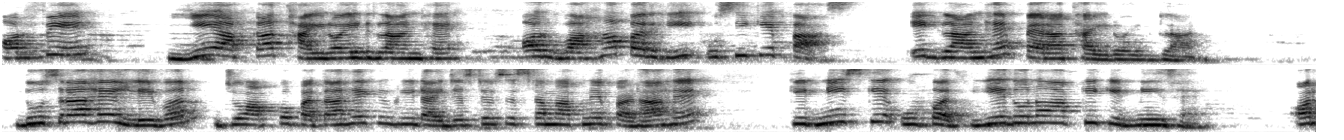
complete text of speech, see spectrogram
और फिर ये आपका थायराइड ग्लैंड है और वहाँ पर ही उसी के पास एक ग्लैंड है पैराथाइरॉइड ग्लैंड दूसरा है लिवर, जो आपको पता है क्योंकि डाइजेस्टिव सिस्टम आपने पढ़ा है। किडनीज के ऊपर, ये दोनों आपकी किडनीज हैं। और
